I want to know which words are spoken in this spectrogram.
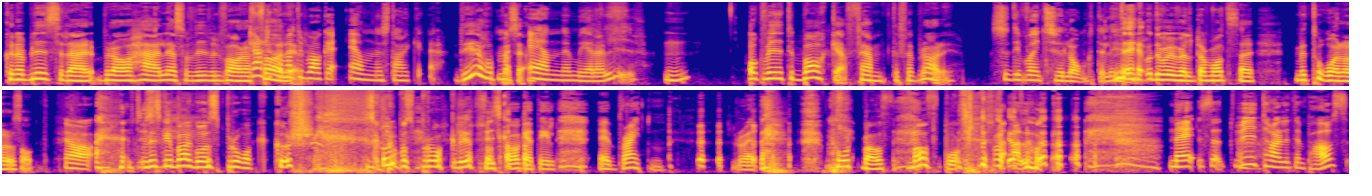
kunna bli så där bra och härliga som vi vill vara Kanske för komma er. tillbaka ännu starkare. Det Med hoppas jag. ännu mera liv. Mm. Och vi är tillbaka 5 februari. Så det var inte så långt, eller hur? Nej, och det var ju väldigt dramatiskt här, med tårar och sånt. Ja. Vi ska bara gå en språkkurs. Vi ska åka på språkresa. Vi ska åka till eh, Brighton. Portmouth, Mouthport. Nej, så vi tar en liten paus.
